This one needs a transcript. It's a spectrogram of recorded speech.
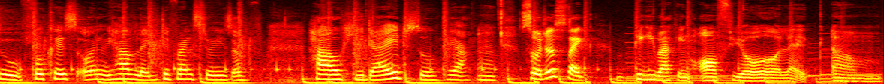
to focus on. We have like different stories of how he died. So yeah. Mm. So just like piggybacking off your like um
